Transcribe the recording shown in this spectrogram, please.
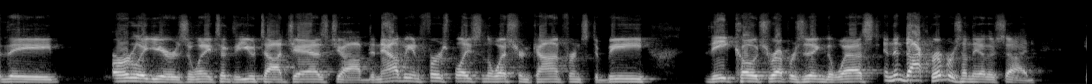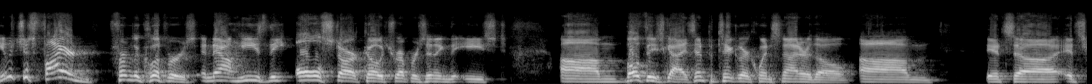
the early years of when he took the Utah Jazz job to now be in first place in the Western Conference to be the coach representing the West, and then Doc Rivers on the other side. He was just fired from the Clippers, and now he's the All Star coach representing the East. Um, both these guys, in particular Quin Snyder, though, um, it's uh, it's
